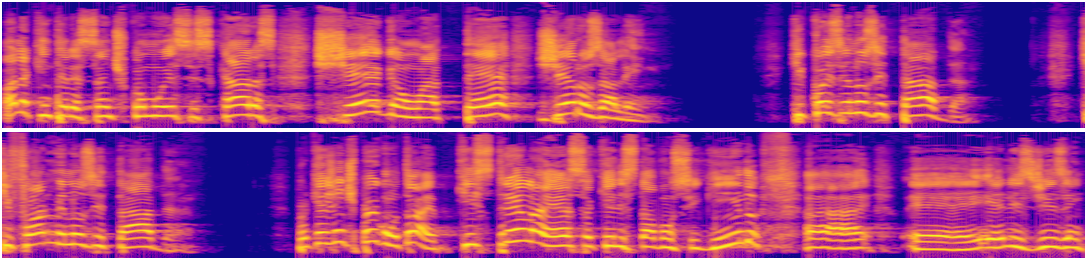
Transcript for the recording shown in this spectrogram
Olha que interessante como esses caras chegam até Jerusalém. Que coisa inusitada, que forma inusitada. Porque a gente pergunta, ah, que estrela é essa que eles estavam seguindo? Ah, é, eles dizem,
